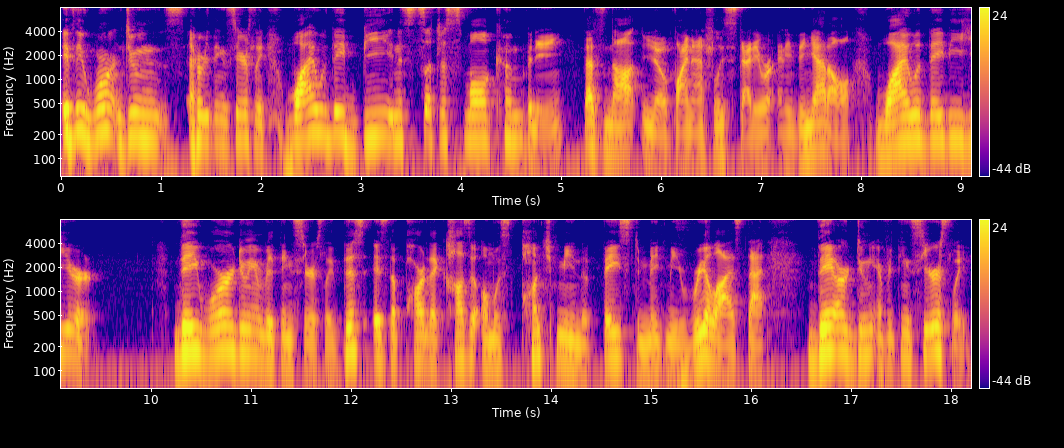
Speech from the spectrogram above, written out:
If they weren't doing everything seriously, why would they be in such a small company that's not, you know, financially steady or anything at all? Why would they be here? They were doing everything seriously. This is the part that Kazu almost punched me in the face to make me realize that they are doing everything seriously.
